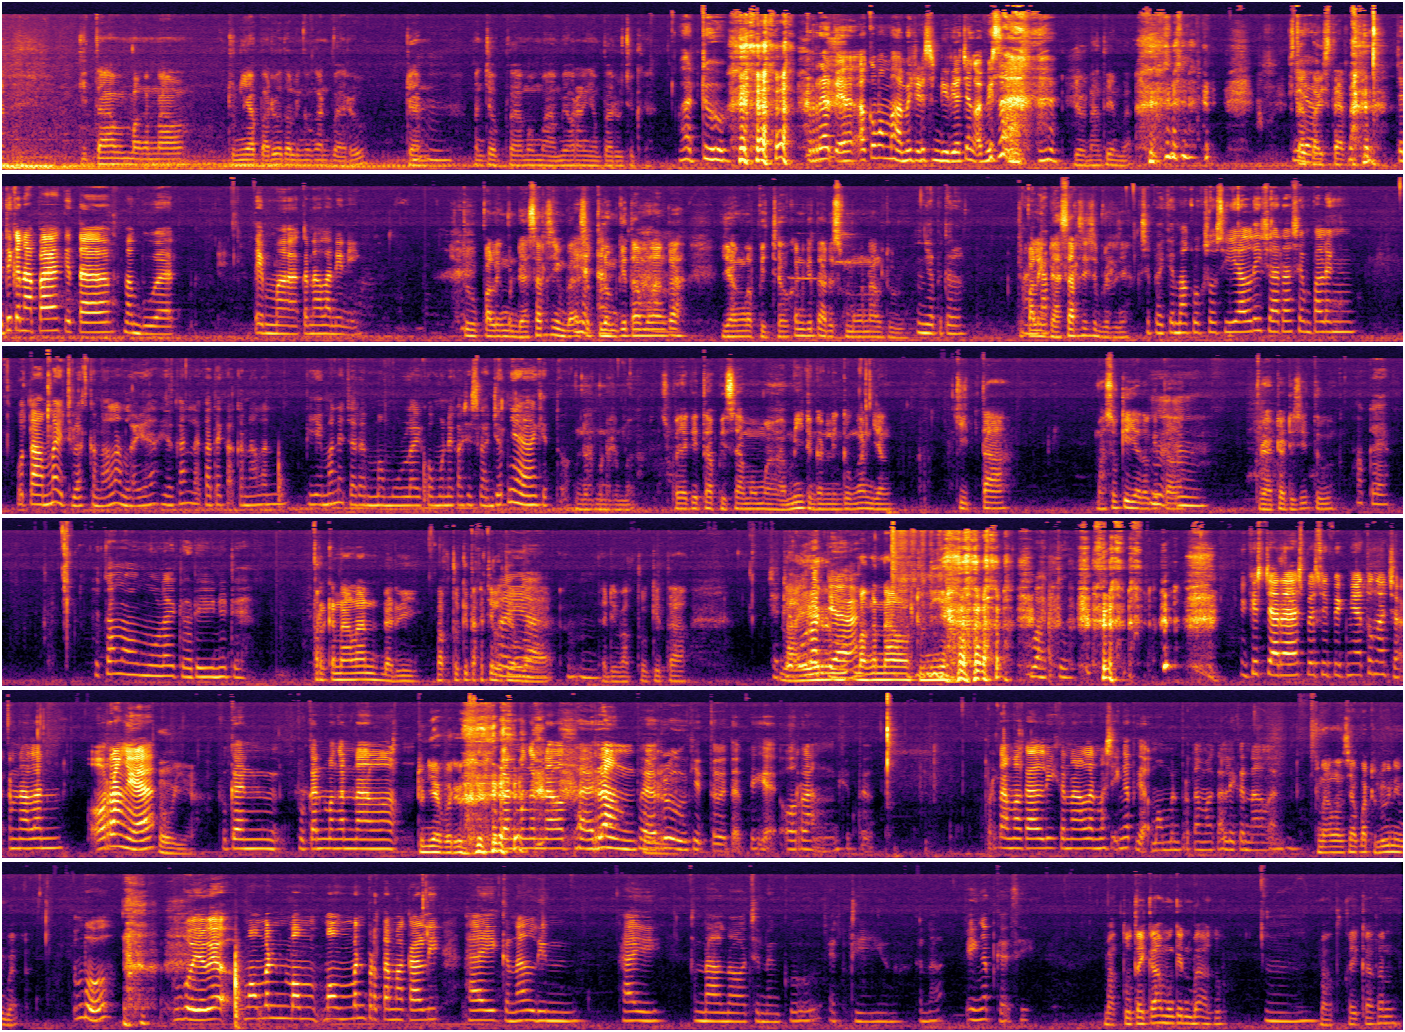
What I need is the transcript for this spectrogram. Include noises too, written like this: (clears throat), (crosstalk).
kita mengenal dunia baru atau lingkungan baru dan Mm-mm. mencoba memahami orang yang baru juga Waduh, (laughs) berat ya. Aku memahami diri sendiri aja nggak bisa. (laughs) yo nanti mbak step Iya. by step Jadi kenapa kita membuat tema kenalan ini? Itu paling mendasar sih mbak Iya. sebelum kita melangkah yang lebih jauh kan kita harus mengenal dulu Iya betul. itu paling dasar sih sebenarnya Sebagai makhluk sosial nih cara yang paling utama ya jelas kenalan lah ya, ya kan lek kata kenalan piye mana cara memulai komunikasi selanjutnya gitu. benar-benar mbak supaya kita bisa memahami dengan lingkungan yang kita masuki atau kita Mm-mm. berada di situ Oke. Kita mau mulai dari ini deh. Perkenalan dari waktu kita kecil Oh, aja iya. mbak. Mm-mm. jadi waktu kita Jadi lahir ya. mengenal (laughs) dunia. Waduh. Ini secara spesifiknya tuh ngajak kenalan orang ya, oh iya. Bukan bukan mengenal dunia baru. bukan mengenal (laughs) barang baru gitu tapi kayak orang gitu. Pertama kali kenalan masih ingat gak momen pertama kali kenalan? Kenalan siapa dulu nih mbak embo embo ya kayak momen mom- momen pertama kali hai kenalin. Hai kenal no jenengku Edi. Kenal ingat gak sih? Waktu TK mungkin mbak aku. Hmm. waktu TK kan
